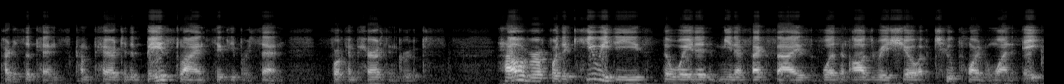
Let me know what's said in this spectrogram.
participants compared to the baseline 60% for comparison groups. However, for the QEDs, the weighted mean effect size was an odds ratio of 2.18.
